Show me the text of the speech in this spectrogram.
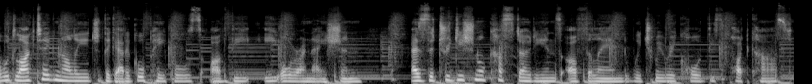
would like to acknowledge the Gadigal peoples of the Eora Nation as the traditional custodians of the land which we record this podcast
